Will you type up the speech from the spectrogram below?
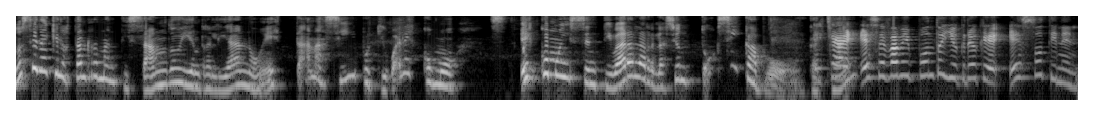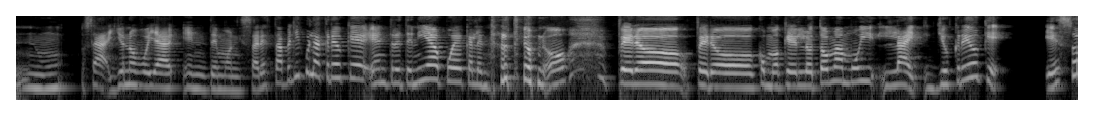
¿No será que lo están romantizando y en realidad no es tan así? Porque igual es como es como incentivar a la relación tóxica, po, Es que ese va mi punto y yo creo que eso tiene, o sea, yo no voy a demonizar esta película, creo que entretenida puede calentarte o no, pero, pero como que lo toma muy light. Yo creo que eso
